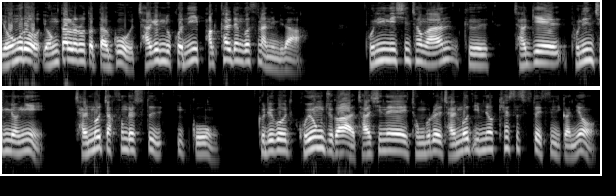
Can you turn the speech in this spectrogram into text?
0으로 0달러로 떴다고 자격 요건이 박탈된 것은 아닙니다. 본인이 신청한 그 자기의 본인 증명이 잘못 작성될 수도 있고 그리고 고용주가 자신의 정보를 잘못 입력했을 수도 있으니까요.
